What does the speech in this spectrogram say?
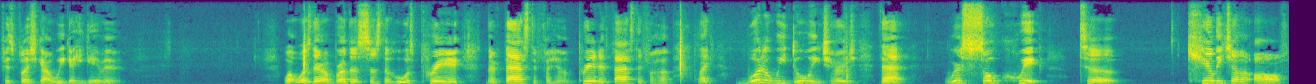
his flesh got weak and he gave in? What was there a brother or sister who was praying and fasting for him, praying and fasting for her? Like, what are we doing, church, that we're so quick to kill each other off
